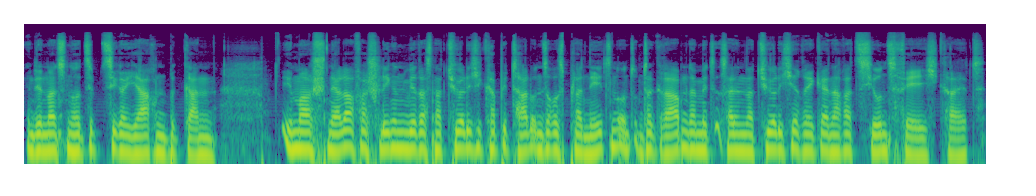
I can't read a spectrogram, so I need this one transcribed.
in den 1970er Jahren begann. Immer schneller verschlingen wir das natürliche Kapital unseres Planeten und untergraben damit seine natürliche Regenerationsfähigkeit.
